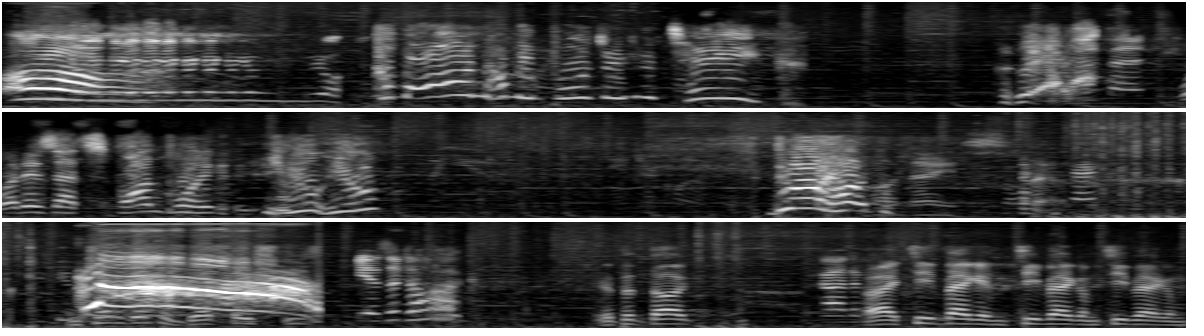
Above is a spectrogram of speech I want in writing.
Oh! Come on, how many bullets are you gonna take? What is that spawn point? You, you? Dude, how? Oh, nice. I'm trying to go for bloodthirsty. Ah! He has a dog. Get the dog. Got him. Alright, teabag him, teabag him, teabag him.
